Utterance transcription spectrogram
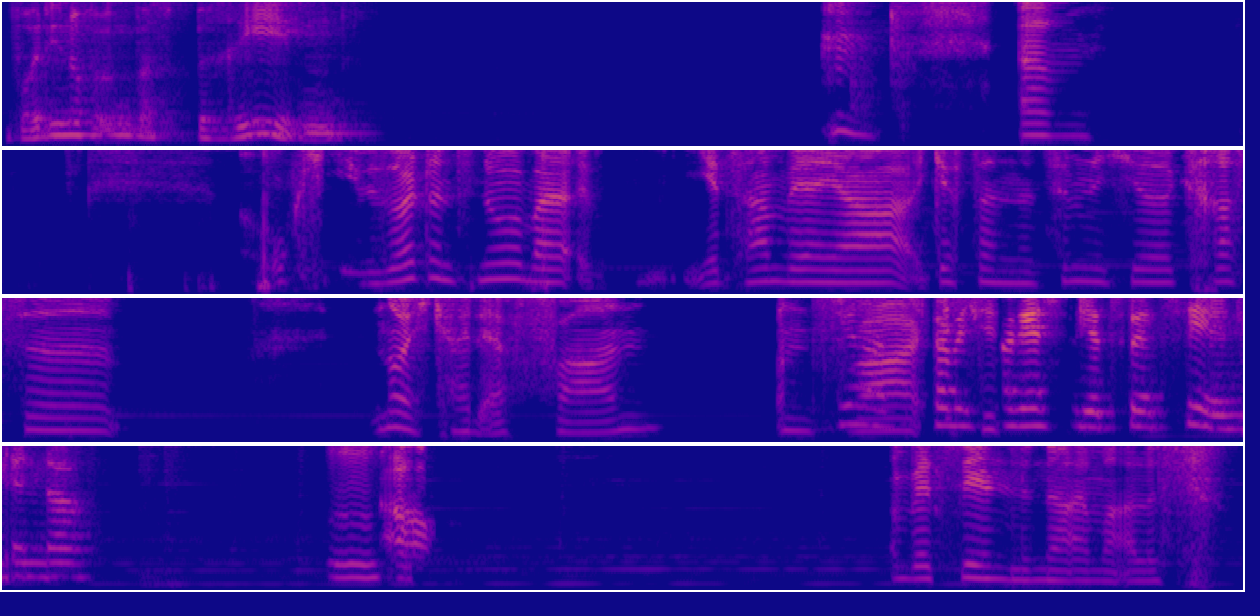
wollt ihr noch irgendwas bereden? Ähm, okay, wir sollten uns nur, weil jetzt haben wir ja gestern eine ziemliche krasse Neuigkeit erfahren. Und zwar ja, das habe ich vergessen, dir zu erzählen, Linda. Mhm. und wir erzählen Linda einmal alles.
